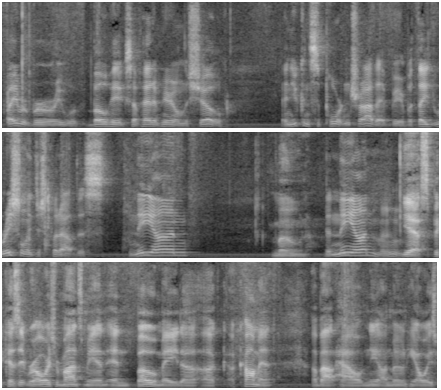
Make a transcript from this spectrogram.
favorite brewery with Bo Hicks. I've had him here on the show. And you can support and try that beer. But they recently just put out this Neon, Moon. the Neon Moon. Yes, because it always reminds me, and, and Bo made a, a, a comment about how Neon Moon. He always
